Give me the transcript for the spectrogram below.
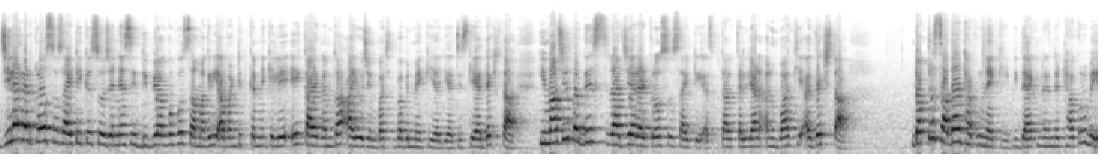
जिला रेडक्रॉस सोसाइटी के सौजन्य से दिव्यांगों को सामग्री आवंटित करने के लिए एक कार्यक्रम का आयोजन बचत भवन में किया गया, जिसकी अध्यक्षता हिमाचल प्रदेश राज्य रेड क्रॉस सोसाइटी अस्पताल कल्याण अनुभाग की अध्यक्षता डॉक्टर सादा ठाकुर ने की। विधायक नरेंद्र ठाकुर भी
